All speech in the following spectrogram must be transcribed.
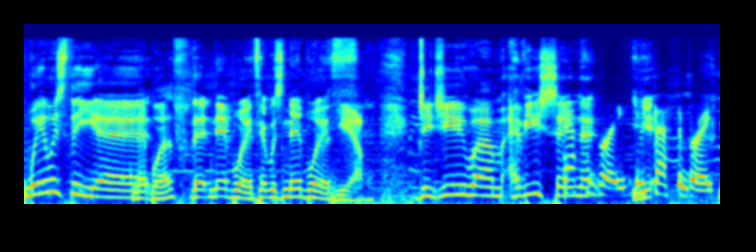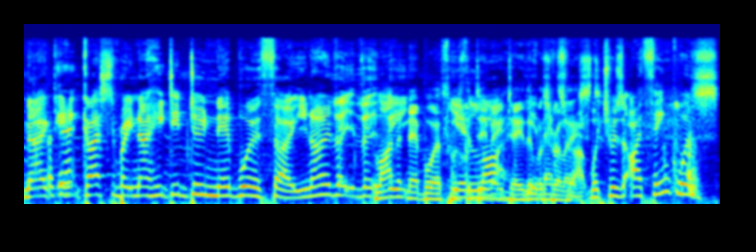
where was the uh, Knebworth? That Knebworth. It was Knebworth. Yeah. Did you um, have you seen Glastonbury. that? It was Glastonbury, No, wasn't it? Glastonbury. No, he did do Knebworth though. You know the, the Live the, at Knebworth was the DVD that was released. right, which was I think was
